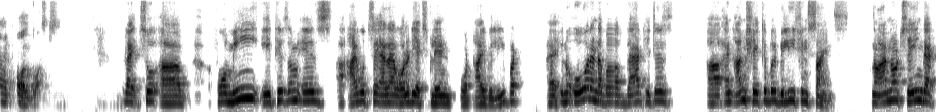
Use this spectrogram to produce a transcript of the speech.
at all costs? Right. So uh, for me, atheism is, I would say, as I've already explained what I believe, but uh, you know, over and above that, it is uh, an unshakable belief in science. Now, I'm not saying that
